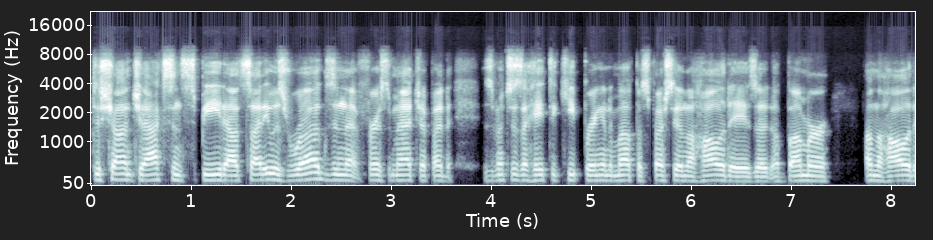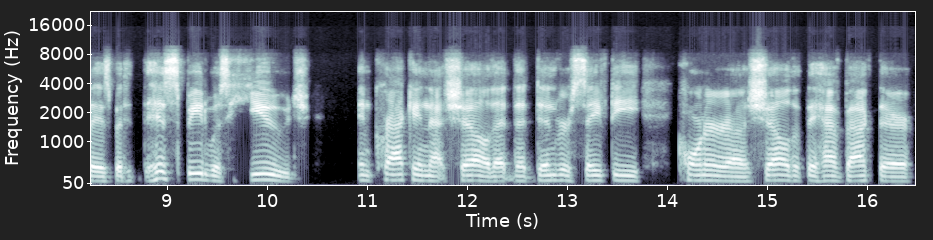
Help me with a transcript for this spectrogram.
DeSean Jackson's speed outside. It was Ruggs in that first matchup. I'd, as much as I hate to keep bringing him up, especially on the holidays, a, a bummer on the holidays, but his speed was huge in cracking that shell, that that Denver safety corner uh, shell that they have back there.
